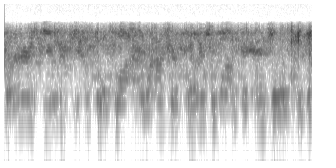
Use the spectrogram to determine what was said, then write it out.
First, you get to fly. around Rocket Punch, Los Angeles.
